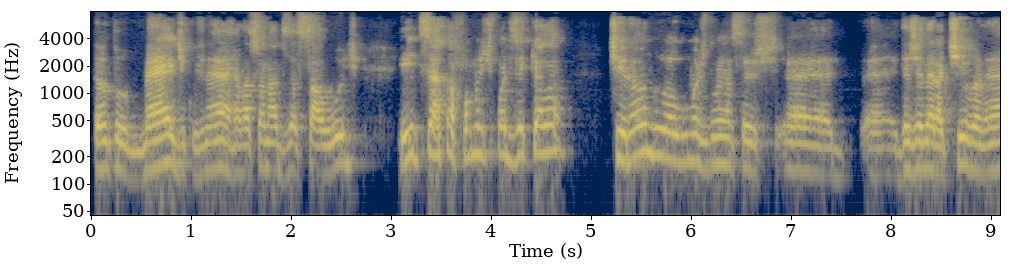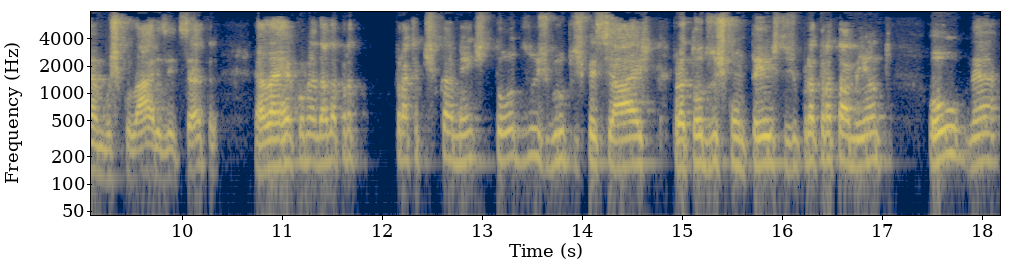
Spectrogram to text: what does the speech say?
tanto médicos, né, relacionados à saúde, e, de certa forma, a gente pode dizer que ela tirando algumas doenças é, é, degenerativas, né, musculares, etc., ela é recomendada para praticamente todos os grupos especiais, para todos os contextos, para tratamento ou, né,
